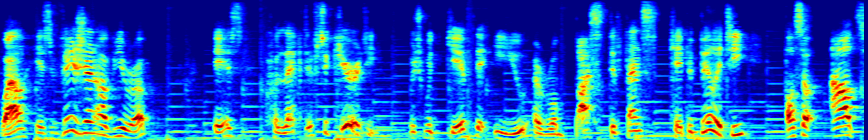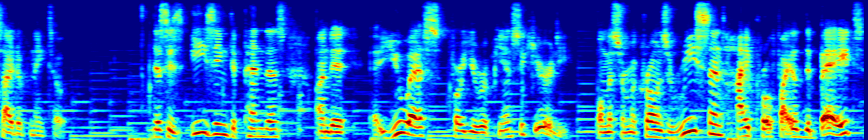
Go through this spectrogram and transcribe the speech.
while his vision of Europe is collective security, which would give the EU a robust defense capability also outside of NATO. This is easing dependence on the US for European security. While Mr. Macron's recent high profile debate,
